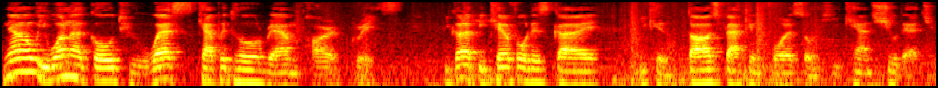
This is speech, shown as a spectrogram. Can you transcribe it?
Now we wanna go to West Capital Rampart Grace. You gotta be careful this guy. You can dodge back and forth so he can't shoot at you.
